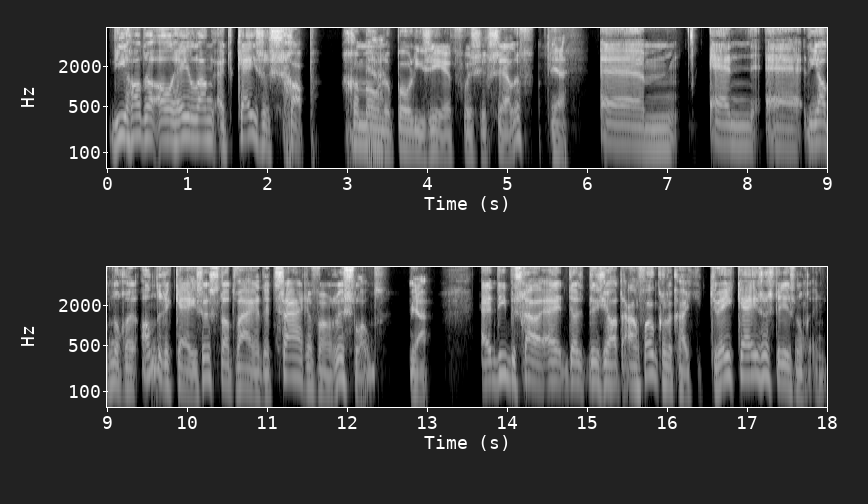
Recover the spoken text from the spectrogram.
die hadden al heel lang het keizerschap gemonopoliseerd voor zichzelf. Ja. Ehm, en eh, die had nog een andere keizers, dat waren de tsaren van Rusland. Ja. En die beschouw, eh, dus- dus je had aanvankelijk had je twee keizers. Er is nog een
